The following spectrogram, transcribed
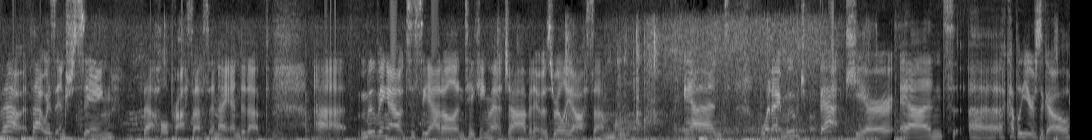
that that was interesting, that whole process, and I ended up uh, moving out to Seattle and taking that job, and it was really awesome. And when I moved back here, and uh, a couple years ago,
